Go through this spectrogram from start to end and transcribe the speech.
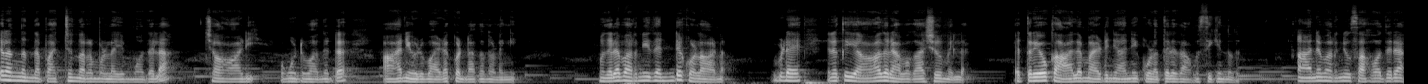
തിളങ്ങുന്ന പച്ച നിറമുള്ള ഈ മുതല ചാടി അങ്ങോട്ട് വന്നിട്ട് ആനയോട് വഴക്കുണ്ടാക്കാൻ തുടങ്ങി. മുതല പറഞ്ഞു ഇതെന്റെ കുളമാണ്. ഇവിടെ എനിക്ക് യാതൊരു അവകാശവുമില്ല. എത്രയോ കാലമായിട്ട് ഞാൻ ഈ കുളത്തിൽ താമസിക്കുന്നത്. ആന പറഞ്ഞു സഹോദര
